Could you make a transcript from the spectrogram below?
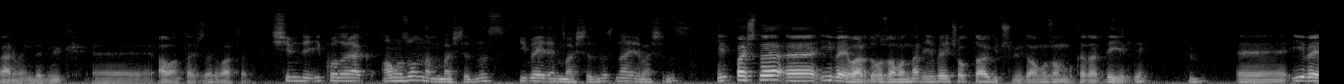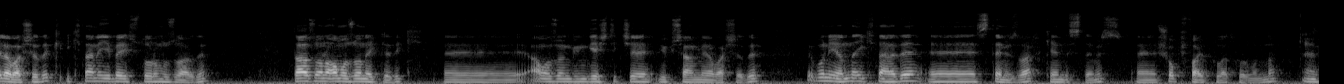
vermenin de büyük e, avantajları var tabii. Şimdi ilk olarak Amazon'la mı başladınız? eBay ile mi başladınız? Neyle başladınız? İlk başta e, eBay vardı o zamanlar. eBay çok daha güçlüydü. Amazon bu kadar değildi. Hı hı. E, eBay ile başladık. İki tane eBay store'umuz vardı. Daha sonra Amazon ekledik. E, Amazon gün geçtikçe yükselmeye başladı. Ve bunun yanında iki tane de e, sitemiz var. Kendi sitemiz. E, Shopify platformunda. Evet.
